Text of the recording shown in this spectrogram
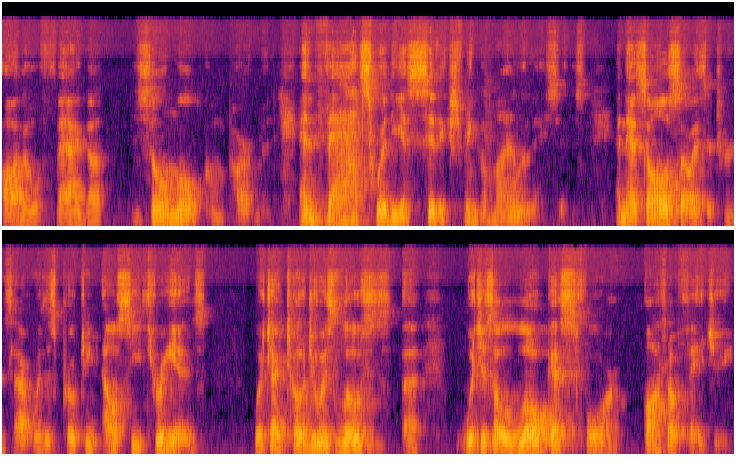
autophagosomal compartment. And that's where the acidic sphingomyelinase is. And that's also, as it turns out, where this protein LC3 is, which I told you is low, uh, which is a locus for autophagy.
